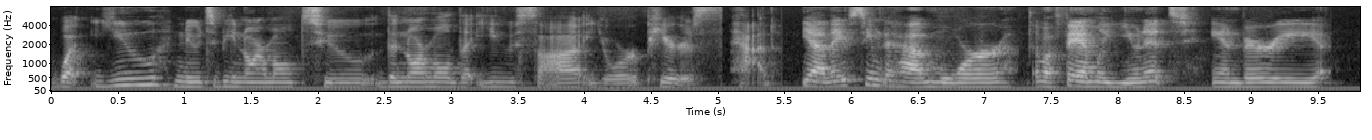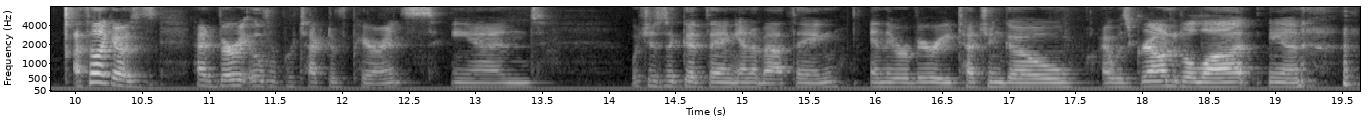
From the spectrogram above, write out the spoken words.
what you knew to be normal to the normal that you saw your peers had. Yeah, they seem to have more of a family unit and very I feel like I was had very overprotective parents and which is a good thing and a bad thing and they were very touch and go. I was grounded a lot and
